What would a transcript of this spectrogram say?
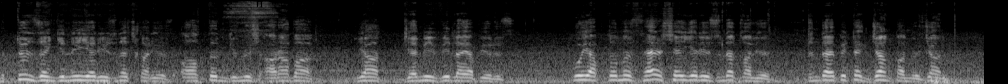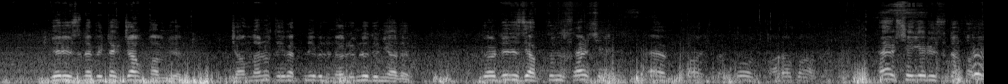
bütün zenginliği yeryüzüne çıkarıyoruz. Altın, gümüş, araba, yat, gemi, villa yapıyoruz. Bu yaptığımız her şey yeryüzünde kalıyor. Yeryüzünde bir tek can kalmıyor, can. Yeryüzünde bir tek can kalmıyor. Canların kıymetini bilin. Ölümlü dünyadır. Gördüğünüz yaptığınız her şey. Ev, taş, beton, araba. Her şey yeryüzünde kalıyor.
